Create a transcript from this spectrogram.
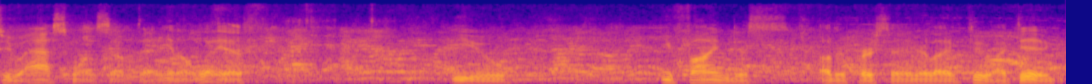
to ask oneself that, you know, what if you you find this other person and you're like, dude, I dig,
